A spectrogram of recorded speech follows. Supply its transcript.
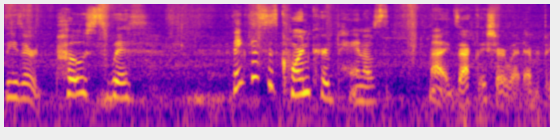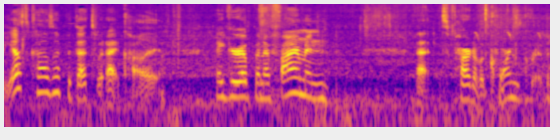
these are posts with, I think this is corn crib panels. Not exactly sure what everybody else calls it, but that's what I call it. I grew up on a farm and that's part of a corn crib.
